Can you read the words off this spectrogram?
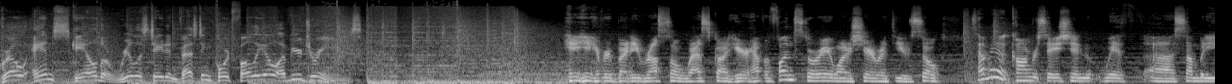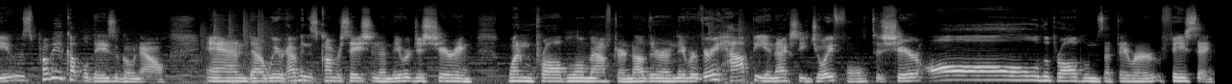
grow, and scale the real estate investing portfolio of your dreams. Hey, everybody, Russell Westcott here. Have a fun story I want to share with you. So, I was having a conversation with uh, somebody, it was probably a couple days ago now, and uh, we were having this conversation, and they were just sharing one problem after another, and they were very happy and actually joyful to share all the problems that they were facing.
